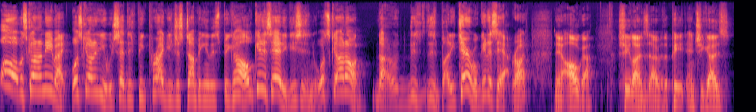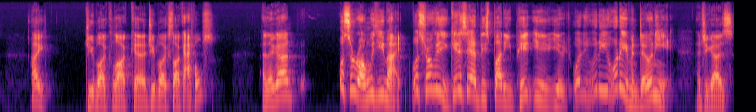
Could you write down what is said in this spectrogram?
oh, what's going on here, mate? What's going on here? We just had this big parade. You're just dumping in this big hole. Get us out of here. This isn't what's going on. No, this, this is bloody terrible. Get us out, right? Now Olga, she leans over the pit and she goes, Hey, do you bloke like uh, do you blokes like apples? And they go, What's wrong with you, mate? What's wrong with you? Get us out of this bloody pit. You you what, what are you what are you even doing here? And she goes,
